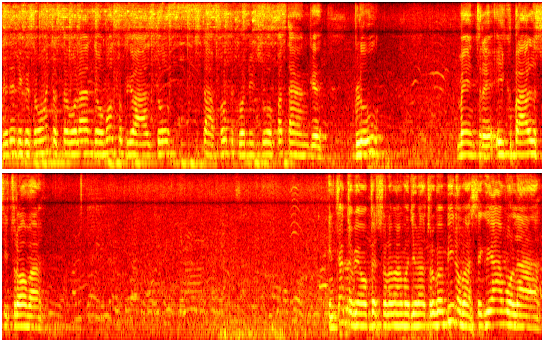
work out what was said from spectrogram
Vedete in questo momento sta volando molto più alto Stafford con il suo patang blu mentre Iqbal si trova intanto abbiamo perso la mamma di un altro bambino ma seguiamo la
